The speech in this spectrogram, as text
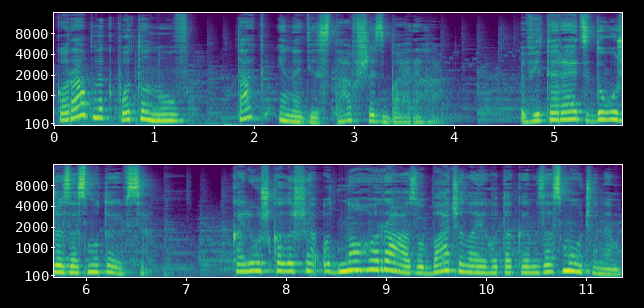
кораблик потонув, так і не діставшись берега. Вітерець дуже засмутився. Калюшка лише одного разу бачила його таким засмученим,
